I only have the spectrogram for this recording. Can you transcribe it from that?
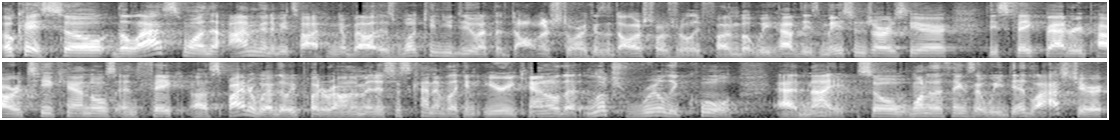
Okay, so the last one that I'm going to be talking about is what can you do at the dollar store because dollar store is really fun. But we have these mason jars here, these fake battery powered tea candles, and fake uh, spider web that we put around them, and it's just kind of like an eerie candle that looks really cool at night. So one of the things that we did last year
